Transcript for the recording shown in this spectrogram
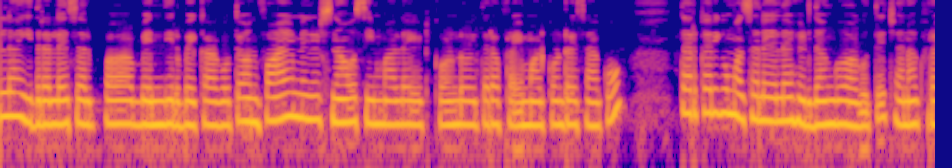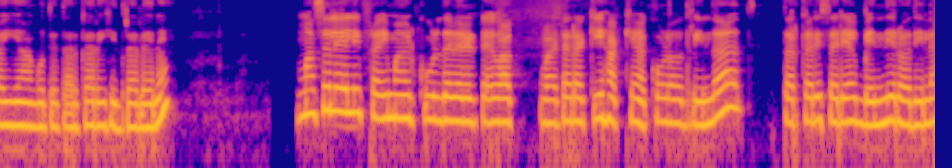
ಎಲ್ಲ ಇದರಲ್ಲೇ ಸ್ವಲ್ಪ ಬೆಂದಿರಬೇಕಾಗುತ್ತೆ. ಒಂದು ಫೈವ್ ಮಿನಿಟ್ಸ್ ನಾವು ಸಿಮ್ಮಲ್ಲೇ ಇಟ್ಕೊಂಡು ಈ ಥರ ಫ್ರೈ ಮಾಡಿಕೊಂಡ್ರೆ ಸಾಕು. ತರಕಾರಿಗೂ ಮಸಾಲೆ ಎಲ್ಲ ಹಿಡ್ದಂಗೂ ಆಗುತ್ತೆ, ಚೆನ್ನಾಗಿ ಫ್ರೈ ಆಗುತ್ತೆ ತರಕಾರಿ ಇದ್ರಲ್ಲೇ ಮಸಾಲೆಯಲ್ಲಿ ಫ್ರೈ ಮಾಡ್ಕೊಳ್ದೆ ಡೈರೆಕ್ಟ್ ವಾಟರ್ ಹಾಕಿ, ಅಕ್ಕಿ ಹಾಕ್ಕೊಳ್ಳೋದ್ರಿಂದ ತರಕಾರಿ ಸರಿಯಾಗಿ ಬೆಂದಿರೋದಿಲ್ಲ.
